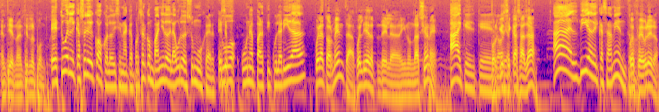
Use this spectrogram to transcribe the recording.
Entiendo, entiendo el punto. Estuvo en el casorio de Coco, lo dicen acá, por ser compañero de laburo de su mujer. Ese Tuvo una particularidad. ¿Fue la tormenta? ¿Fue el día de la- de las inundaciones? Ah, que. que ¿Por lo qué había- se casa allá? Ah, el día del casamiento. Fue febrero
